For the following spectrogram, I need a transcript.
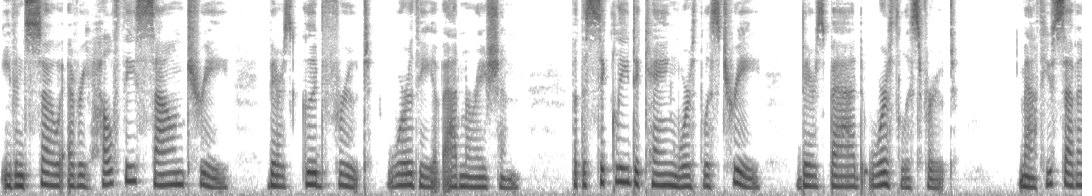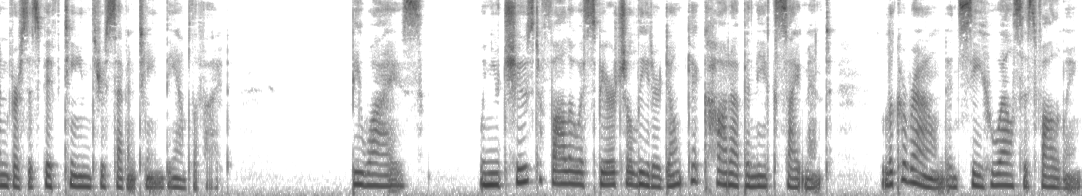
Even so, every healthy, sound tree bears good fruit worthy of admiration. But the sickly, decaying, worthless tree bears bad, worthless fruit. Matthew 7, verses 15 through 17, the Amplified. Be wise. When you choose to follow a spiritual leader, don't get caught up in the excitement. Look around and see who else is following.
